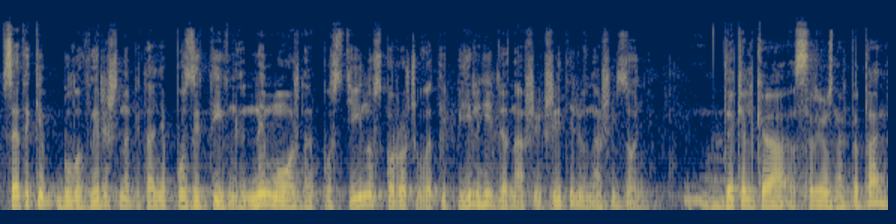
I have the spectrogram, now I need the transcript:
все-таки було вирішено питання позитивне. Не можна постійно скорочувати пільги для наших жителів в нашій зоні. Декілька серйозних питань,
